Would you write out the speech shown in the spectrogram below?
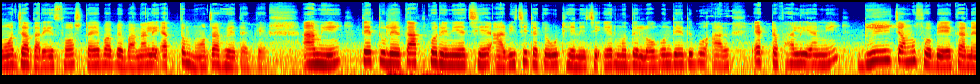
মজাদার এই সসটা এভাবে বানালে এত মজা হয়ে থাকে। আমি তেঁতুলের কাত করে নিয়েছি আর বিচিটাকে উঠিয়ে নিয়েছি। এর মধ্যে লবণ দিয়ে দেবো। আর একটা ফালি আমি দুই চামচ হবে এখানে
